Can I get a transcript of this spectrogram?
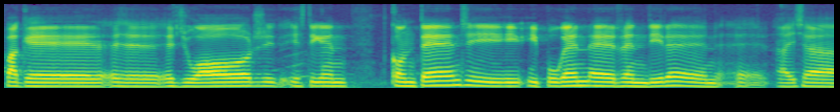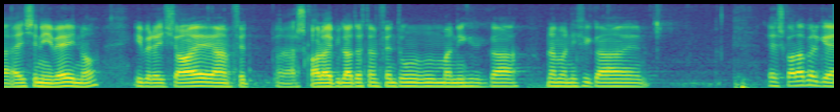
pa que eh, els jugadors i, i estiguen contents i, i, i puguen eh, rendir en, eh, a aquest nivell, no? I per això eh, han fet, a l'escola de pilotes estan fent un, un magnífica, una magnífica eh, escola perquè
